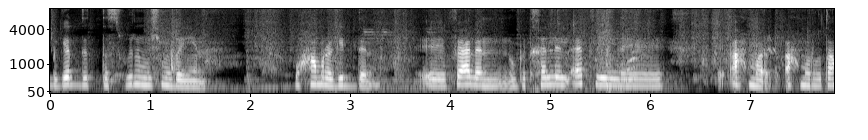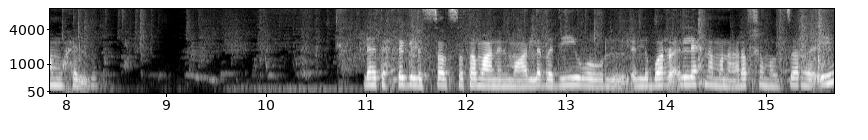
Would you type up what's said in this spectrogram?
بجد التصوير مش مبينة. وحمرة جدا. فعلا وبتخلي الأكل أحمر أحمر وطعمه حلو. لا تحتاج للصلصة طبعا المعلبة دي واللي بره اللي إحنا ما نعرفش مصدرها إيه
